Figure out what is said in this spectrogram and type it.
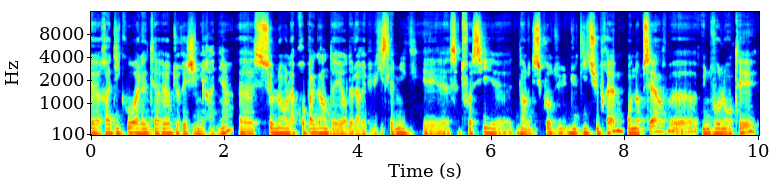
euh, radicaux à l'intérieur du régime iranien. selon la propagande d'ailleurs de la République islamique et cette fois-ci dans le discours du, du guide suprême, on observe une volonté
